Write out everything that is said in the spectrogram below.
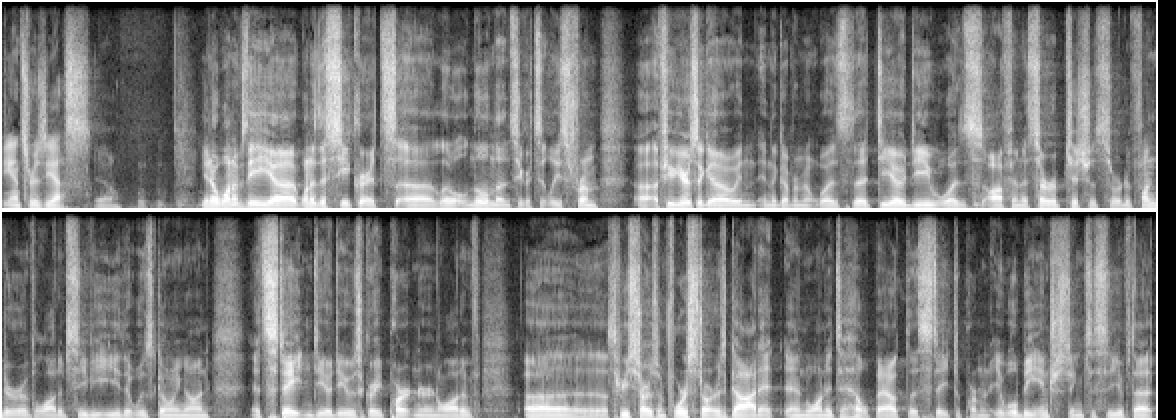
The answer is yes. Yeah. You know, one of the uh, one of the secrets, uh, little little known secrets, at least from uh, a few years ago in, in the government, was that DoD was often a surreptitious sort of funder of a lot of CVE that was going on at state, and DoD was a great partner, in a lot of uh, three stars and four stars got it and wanted to help out the State Department. It will be interesting to see if that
